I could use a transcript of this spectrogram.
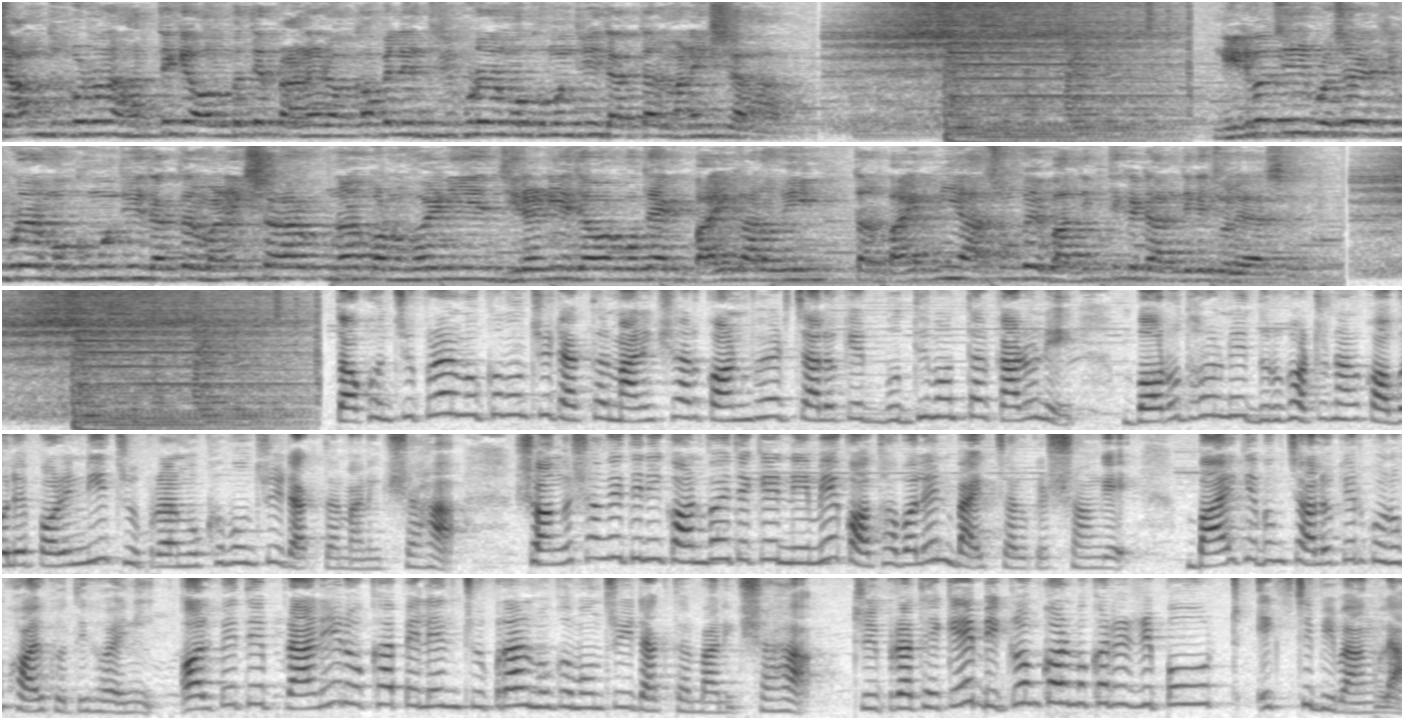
যান দুর্ঘটনার হাত থেকে অল্পতে প্রাণে রক্ষা পেলেন ত্রিপুরার মুখ্যমন্ত্রী ডাক্তার মানিক সাহা। নির্বাচনী প্রচারে ত্রিপুরার মুখ্যমন্ত্রী ডাক্তার মানিক সাহার উনার কনভয় নিয়ে জিরা নিয়ে যাওয়ার পথে এক বাইক আরোহী তার বাইক নিয়ে আশঙ্কায় বাদিক থেকে ডান দিকে চলে আসে। তখন ত্রিপুরার মুখ্যমন্ত্রী ডাক্তার মানিক শাহর কনভয়ের চালকের বুদ্ধিমত্তার কারণে বড় ধরনের দুর্ঘটনার কবলে পড়েননি ত্রিপুরার মুখ্যমন্ত্রী ডাক্তার মানিক সাহা। সঙ্গে সঙ্গে তিনি কনভয় থেকে নেমে কথা বলেন বাইক চালকের সঙ্গে। বাইক এবং চালকের কোনো ক্ষয়ক্ষতি হয়নি। অল্পেতে প্রাণে রক্ষা পেলেন ত্রিপুরার মুখ্যমন্ত্রী ডাক্তার মানিক সাহা। ত্রিপুরা থেকে বিক্রম কর্মকারের রিপোর্ট এক্সটিভি বাংলা।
